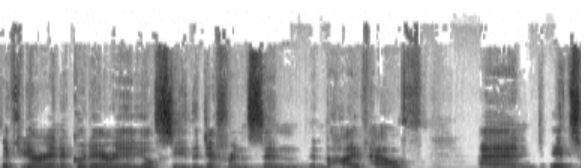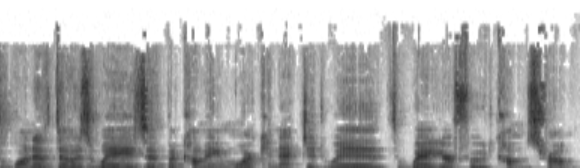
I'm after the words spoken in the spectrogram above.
If you're in a good area, you'll see the difference in, in the hive health And it's one of those ways of becoming more connected with where your food comes from.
